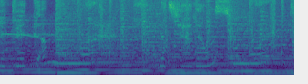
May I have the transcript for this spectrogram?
내 피땀 눈물 내 차가운 숨을 다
